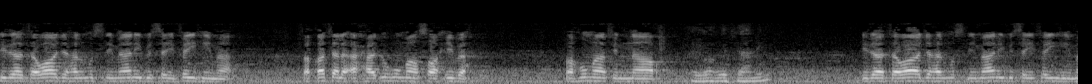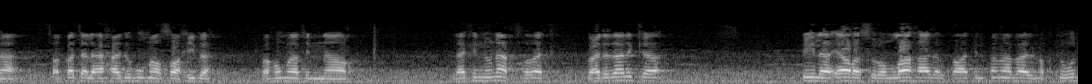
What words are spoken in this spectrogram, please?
إذا تواجه المسلمان بسيفيهما فقتل أحدهما صاحبه فهما في النار. أيوه والثاني؟ إذا تواجه المسلمان بسيفيهما فقتل أحدهما صاحبه فهما في النار. لكنه ناقص بعد ذلك قيل يا رسول الله هذا القاتل فما بال المقتول؟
